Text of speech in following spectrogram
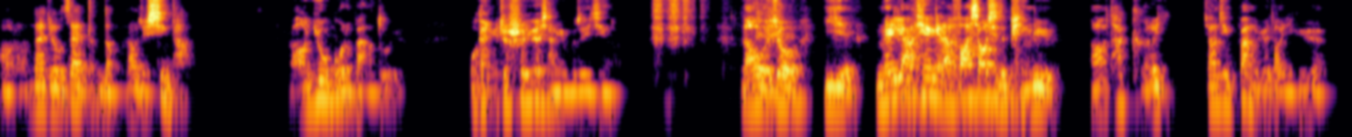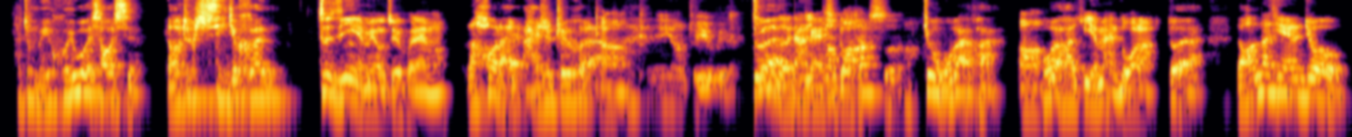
然后说那就再等等，那我就信他。然后又过了半个多月，我感觉这事越想越不对劲了，然后我就以每两天给他发消息的频率，然后他隔了将近半个月到一个月，他就没回我消息，然后这个事情就很，至今也没有追回来吗？那后后来还是追回来了，啊，肯定要追回来。金额大概是多少？是就五百块，啊，五百块也蛮多了。对，然后那天就，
